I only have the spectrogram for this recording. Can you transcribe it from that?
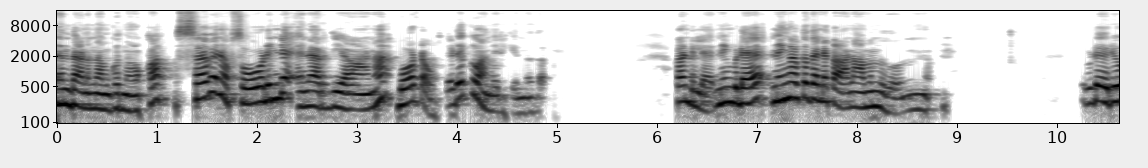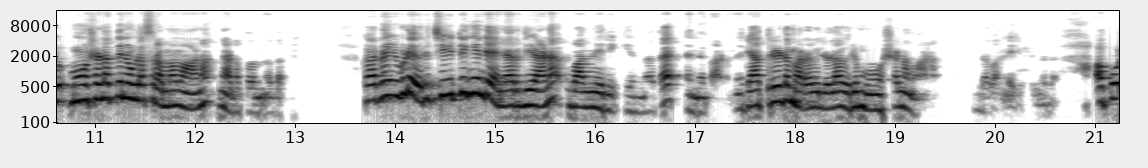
എന്താണെന്ന് നമുക്ക് നോക്കാം? സെവൻ ഓഫ് സോഡിന്റെ എനർജിയാണ് ബോട്ട് ഓഫ് ദി ഡെക്ക് വന്നിരിക്കുന്നത്. കണ്ടില്ലേ? ഇവിടെ നിങ്ങൾക്ക് തന്നെ കാണാമെന്ന് തോന്നുന്നു. ഇവിടെ ഒരു മോഷണത്തിനുള്ള ശ്രമമാണ് നടത്തുന്നത്. കാരണം ഇവിടെ ഒരു ചീറ്റിങ്ങിന്റെ എനർജിയാണ് വന്നിരിക്കുന്നത് എന്ന് കാണുന്നു. രാത്രിയുടെ മറവിലുള്ള ഒരു മോഷണമാണ്. ഇവിടെ വന്നിരിക്കുന്നത്. അപ്പോൾ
